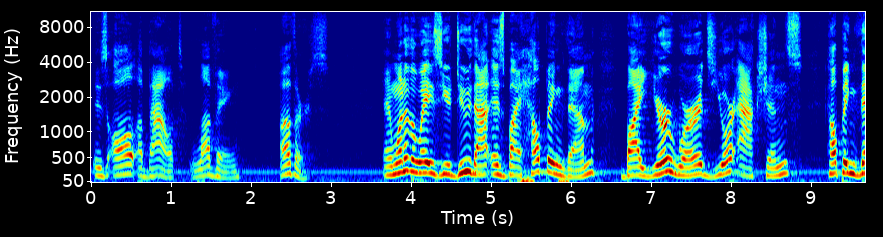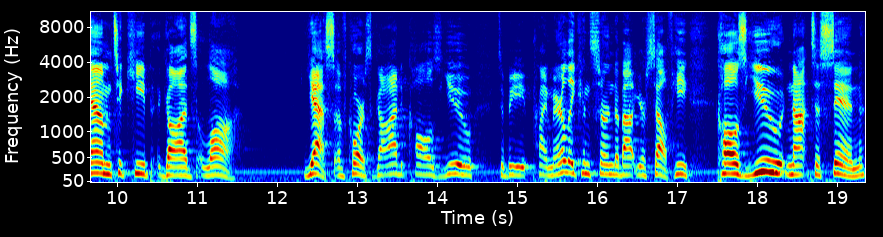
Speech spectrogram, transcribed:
is all about loving others. And one of the ways you do that is by helping them by your words, your actions, helping them to keep God's law. Yes, of course, God calls you to be primarily concerned about yourself. He calls you not to sin,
